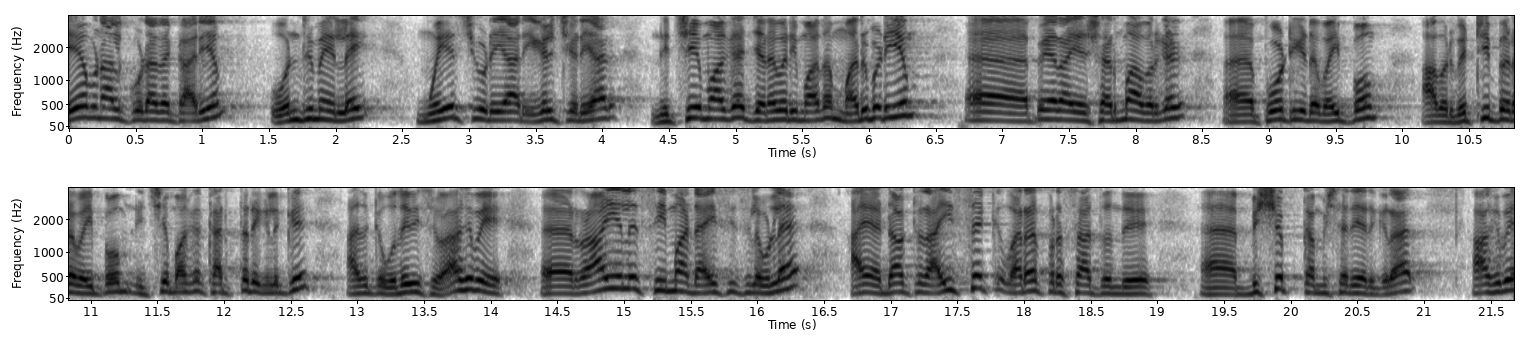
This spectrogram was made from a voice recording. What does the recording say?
தேவனால் கூடாத காரியம் ஒன்றுமே இல்லை. முயற்சியுடையார் இகழ்ச்சியுடையார். நிச்சயமாக ஜனவரி மாதம் மறுபடியும் பேராயர் சர்மா அவர்கள் போட்டியிட வைப்போம். அவர் வெற்றி பெற வைப்போம். நிச்சயமாக கர்த்தரைகளுக்கு அதுக்கு உதவி செய்வோம் ஆகவே ராயலசீமா டயசிஸில் உள்ள டாக்டர் ஐசக் வரப்பிரசாத் வந்து பிஷப் கமிஷனரே இருக்கிறார். ஆகவே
